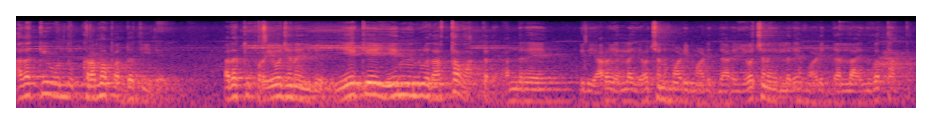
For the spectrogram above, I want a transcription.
ಅದಕ್ಕೆ ಒಂದು ಕ್ರಮ ಪದ್ಧತಿ ಇದೆ. ಅದಕ್ಕೆ ಪ್ರಯೋಜನ ಇದೆ. ಏಕೆ, ಏನು ಎನ್ನುವುದು ಅರ್ಥವಾಗ್ತದೆ. ಅಂದರೆ ಇದು ಯಾರೋ ಎಲ್ಲ ಯೋಚನೆ ಮಾಡಿ ಮಾಡಿದ್ದಾರೆ, ಯೋಚನೆ ಇಲ್ಲದೆ ಮಾಡಿದ್ದಲ್ಲ ಎಂದು ಗೊತ್ತಾಗ್ತದೆ.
